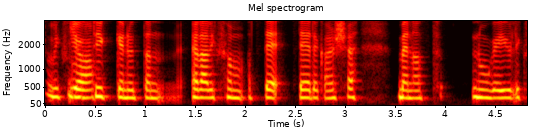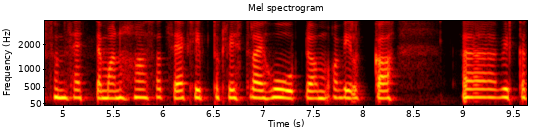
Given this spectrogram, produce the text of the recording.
liksom ja. stycken, utan, eller liksom att det, det är det kanske, men att nog är ju liksom sättet man har så att säga klippt och klistrat ihop dem och vilka, uh, vilka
